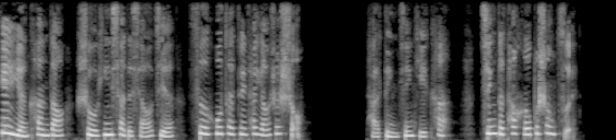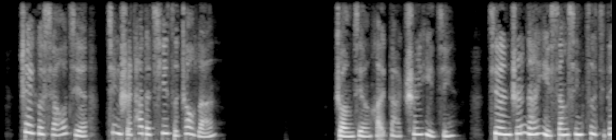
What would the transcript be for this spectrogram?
一眼看到树荫下的小姐似乎在对他摇着手，他定睛一看，惊得他合不上嘴。这个小姐竟是他的妻子赵兰。庄建海大吃一惊。简直难以相信自己的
